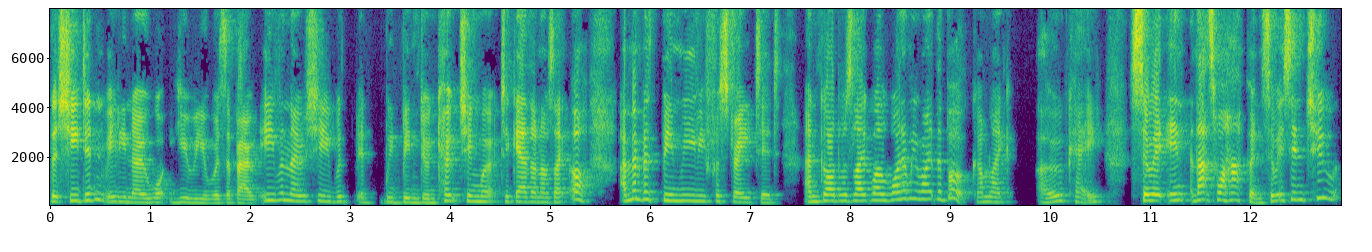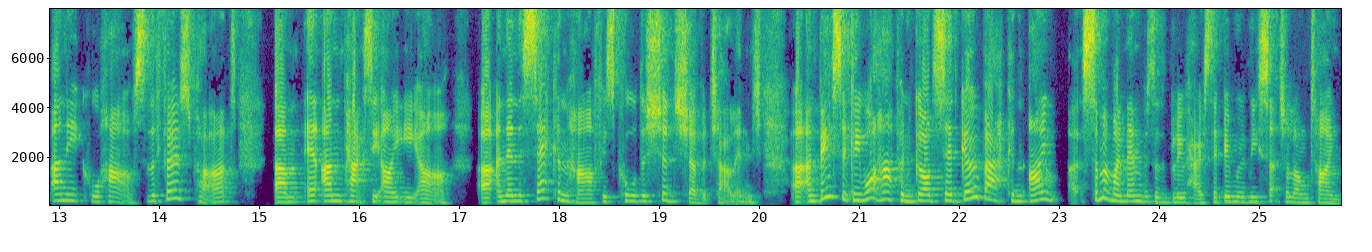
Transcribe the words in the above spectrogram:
that she didn't really know what Youier was about, even though she was we'd been doing coaching work together. And I was like, oh, I remember being really frustrated, and God was like, well, why don't we write the book? I'm like, Okay, so it in, that's what happens. So it's in two unequal halves. So the first part um, unpacks the IER, uh, and then the second half is called the Should Shover Challenge. Uh, and basically, what happened? God said, "Go back." And I, uh, some of my members of the Blue House, they've been with me such a long time.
